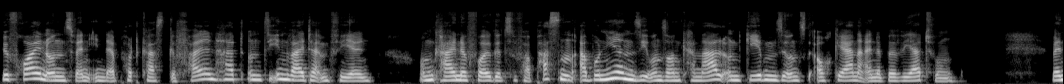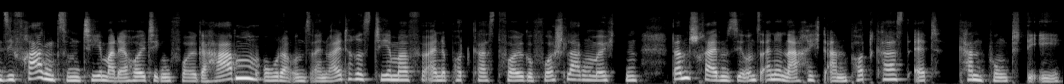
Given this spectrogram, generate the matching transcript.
Wir freuen uns, wenn Ihnen der Podcast gefallen hat und Sie ihn weiterempfehlen. Um keine Folge zu verpassen, abonnieren Sie unseren Kanal und geben Sie uns auch gerne eine Bewertung. Wenn Sie Fragen zum Thema der heutigen Folge haben oder uns ein weiteres Thema für eine Podcast-Folge vorschlagen möchten, dann schreiben Sie uns eine Nachricht an podcast.kann.de.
